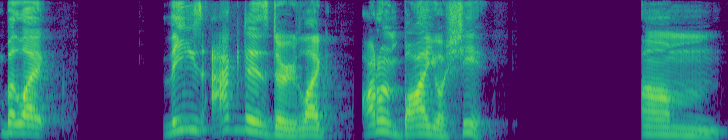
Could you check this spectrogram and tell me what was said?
but like these actors, dude, like I don't buy your shit. Um,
